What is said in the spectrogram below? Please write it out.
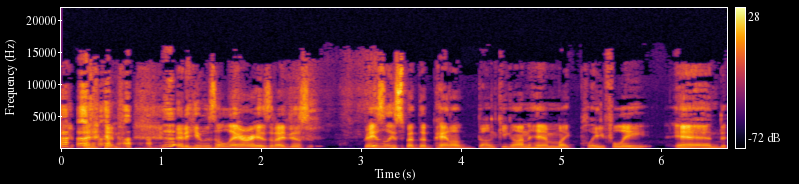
and, and he was hilarious. And I just basically spent the panel dunking on him, like playfully. And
